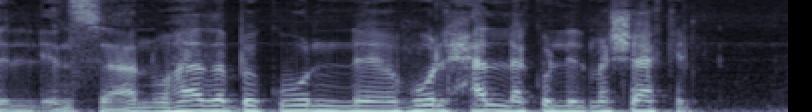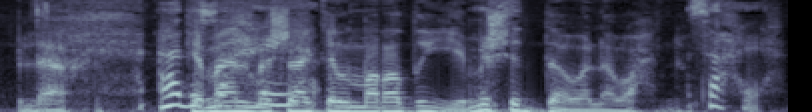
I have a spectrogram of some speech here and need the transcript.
الإنسان وهذا بيكون آه، هو الحل لكل المشاكل بالآخر. هذا كمان صحيح. المشاكل المرضية مش الدواء لوحده. صحيح.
